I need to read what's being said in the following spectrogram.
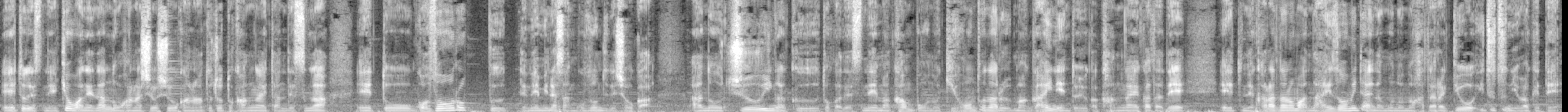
えっ、ー、とですね、今日はね、何のお話をしようかなとちょっと考えたんですが、えっ、ー、と、五臓六腑ってね、皆さんご存知でしょうか？あの、中医学とかですね、まあ、漢方の基本となる、まあ、概念というか考え方で、えっ、ー、とね、体のまあ内臓みたいなものの働きを5つに分けて、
